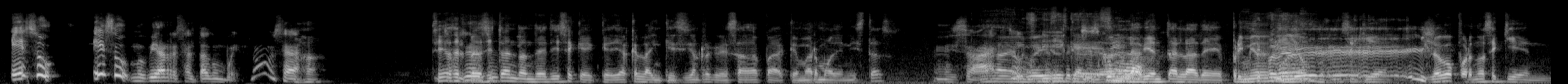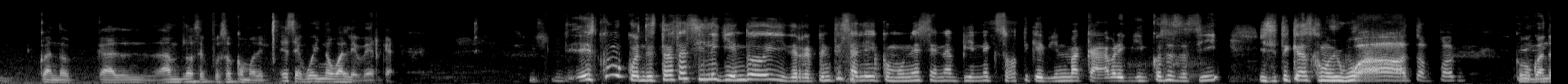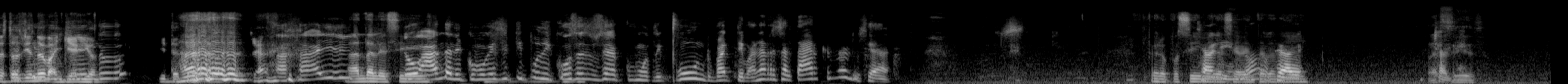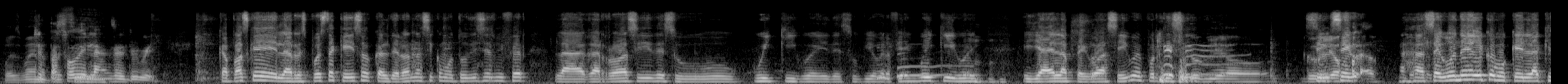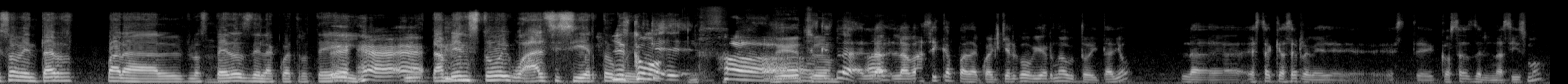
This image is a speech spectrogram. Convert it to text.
eso, eso me hubiera resaltado un buen, ¿no? O sea, Ajá. Sí, es el pedacito en donde dice que quería que la Inquisición regresara para quemar modernistas. exacto. Güey Sí, este que que es como- le avienta la de primero Porque murió fue- por no sé quién. Y luego por no sé quién. Cuando al AMLO se puso como de ese güey no vale verga. Es como cuando estás así leyendo y de repente sale como una escena bien exótica y bien macabra y bien cosas así, y si te quedas como de, what the fuck. Como cuando estás ¿Qué viendo Evangelion. leyendo? Y te trae- Ajá, y- Ándale, sí. No, ándale, como ese tipo de cosas, o sea, como de pum, te van a resaltar, carnal, o sea, Pero pues sí, Chale, mira, se ¿no? aventaron O sea, ahí. Así es. Pues bueno, se pues pasó de sí. lanza el güey. Capaz que la respuesta que hizo Calderón, así como tú dices, mi Fer, la agarró así de su wiki, güey, de su biografía en wiki, güey. Y ya él la pegó así, güey, porque sí, Sí, googleó seg- para- ajá, según él como que la quiso aventar para el- los pedos de la 4T y, y también estuvo igual, sí es cierto, Y es güey. como- Es que, eh, Ah, es que es la, la- la básica para cualquier gobierno autoritario. La, esta que hace este, cosas del nazismo.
